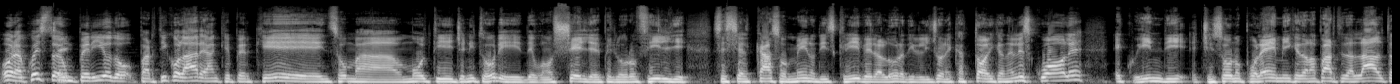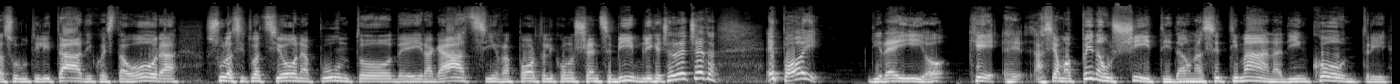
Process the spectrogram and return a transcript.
Ora questo sì. è un periodo particolare anche perché insomma molti genitori devono scegliere per i loro figli se sia il caso o meno di iscrivere all'ora di religione cattolica nelle scuole e quindi ci sono polemiche da una parte e dall'altra sull'utilità di questa ora, sulla situazione appunto dei ragazzi in rapporto alle conoscenze bibliche, eccetera, eccetera. E poi direi io che eh, siamo appena usciti da una settimana di incontri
